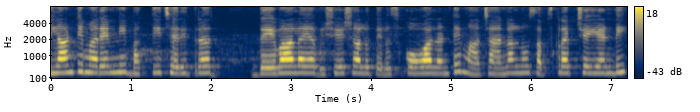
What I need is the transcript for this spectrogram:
ఇలాంటి మరిన్ని భక్తి చరిత్ర దేవాలయ విశేషాలు తెలుసుకోవాలంటే మా ఛానల్ను సబ్స్క్రైబ్ చేయండి.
